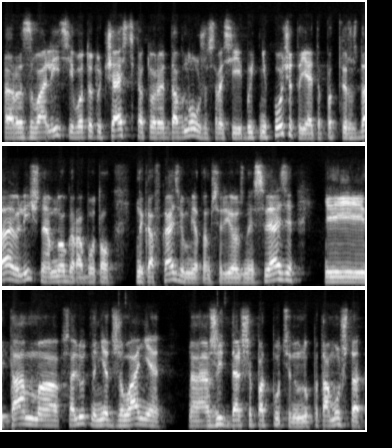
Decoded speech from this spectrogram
э, развалить. И вот эту часть, которая давно уже с Россией быть не хочет, и я это подтверждаю лично, я много работал на Кавказе, у меня там серьезные связи. И там э, абсолютно нет желания жить дальше под Путиным, ну потому что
